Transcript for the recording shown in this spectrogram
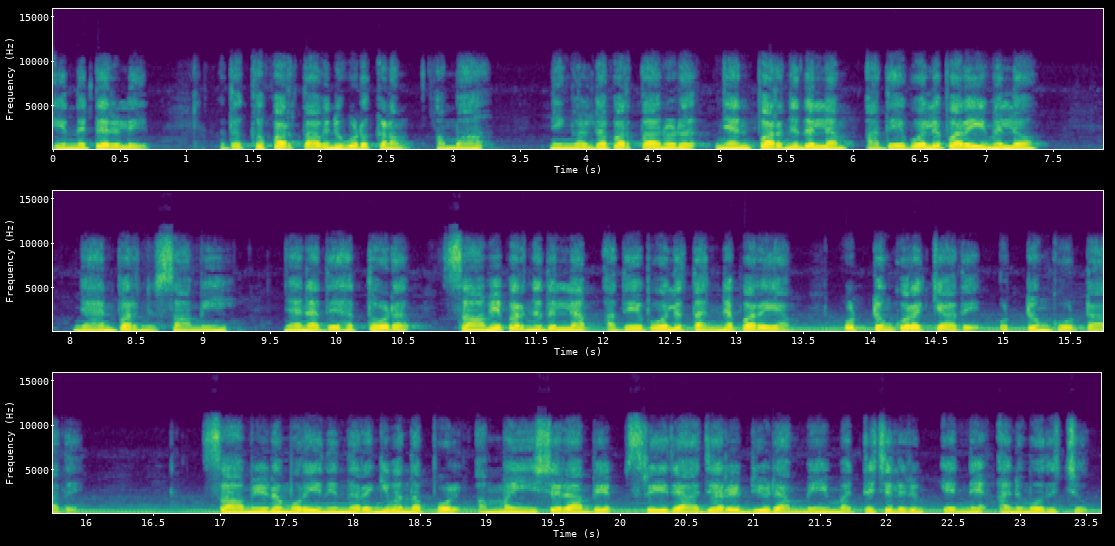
എന്നിട്ടരളി അതൊക്കെ ഭർത്താവിന് കൊടുക്കണം അമ്മ. നിങ്ങളുടെ ഭർത്താവിനോട് ഞാൻ പറഞ്ഞതെല്ലാം അതേപോലെ പറയുമല്ലോ. ഞാൻ പറഞ്ഞു സ്വാമി ഞാൻ അദ്ദേഹത്തോട് സ്വാമി പറഞ്ഞതെല്ലാം അതേപോലെ തന്നെ പറയാം. ഒട്ടും കുറയ്ക്കാതെ ഒട്ടും കൂട്ടാതെ. സ്വാമിയുടെ മുറിയിൽ നിന്ന് ഇറങ്ങി വന്നപ്പോൾ അമ്മ ഈശ്വരാംബയും ശ്രീ രാജാ റെഡ്ഡിയുടെ അമ്മയും മറ്റു ചിലരും എന്നെ അനുമോദിച്ചു.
